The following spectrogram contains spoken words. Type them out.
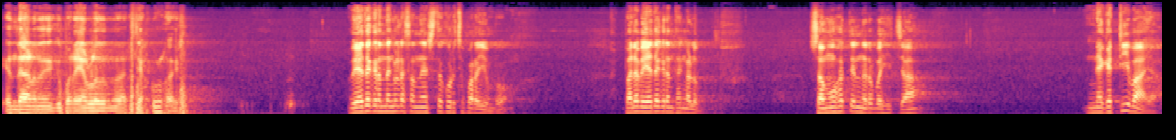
എന്താണെന്ന് നിങ്ങൾക്ക് പറയാനുള്ളതെന്ന് അറിഞ്ഞാൽ വേദഗ്രന്ഥങ്ങളുടെ സന്ദേശത്തെക്കുറിച്ച് പറയുമ്പോൾ പല വേദഗ്രന്ഥങ്ങളും സമൂഹത്തിൽ നിർവഹിച്ച നെഗറ്റീവായ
